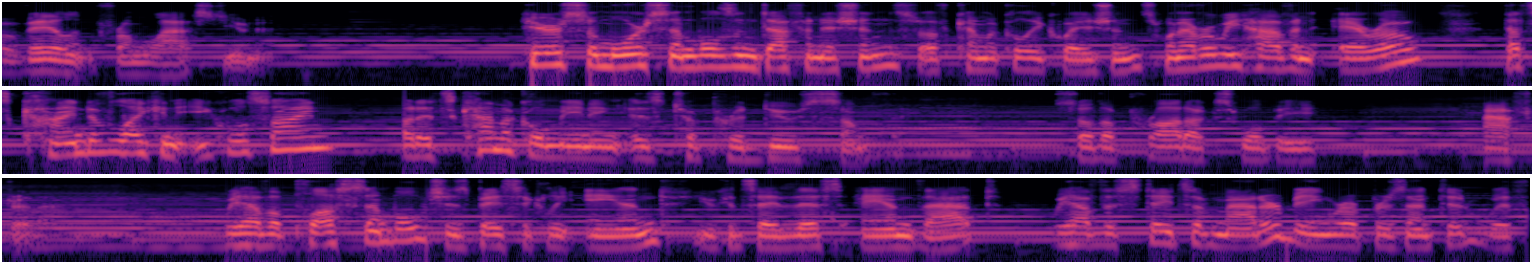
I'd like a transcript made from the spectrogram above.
covalent from last unit. Here are some more symbols and definitions of chemical equations. Whenever we have an arrow, that's kind of like an equal sign, but its chemical meaning is to produce something. So the products will be after that. We have a plus symbol, which is basically and. You could say this and that. We have the states of matter being represented with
